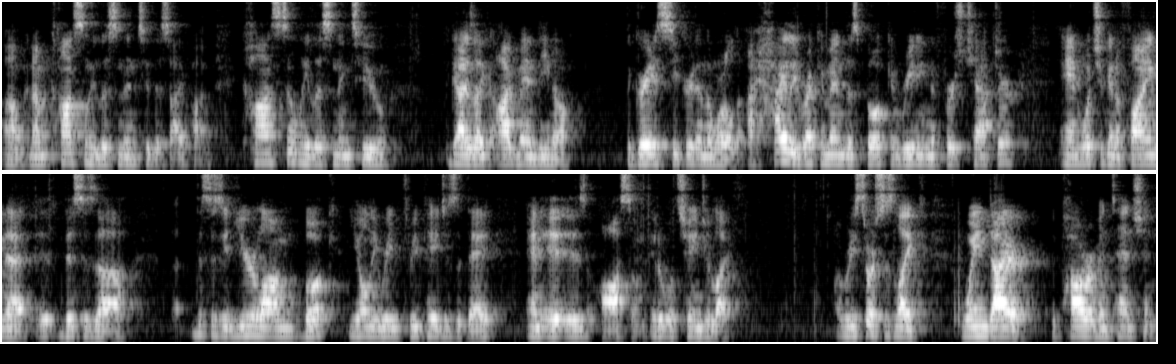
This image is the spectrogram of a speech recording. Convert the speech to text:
Um, and I'm constantly listening to this iPod, constantly listening to guys like Og Mandino, The Greatest Secret in the World. I highly recommend this book and reading the first chapter. And what you're going to find that this is a this is a year-long book. You only read three pages a day, and it is awesome. It will change your life. Resources like Wayne Dyer, The Power of Intention,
